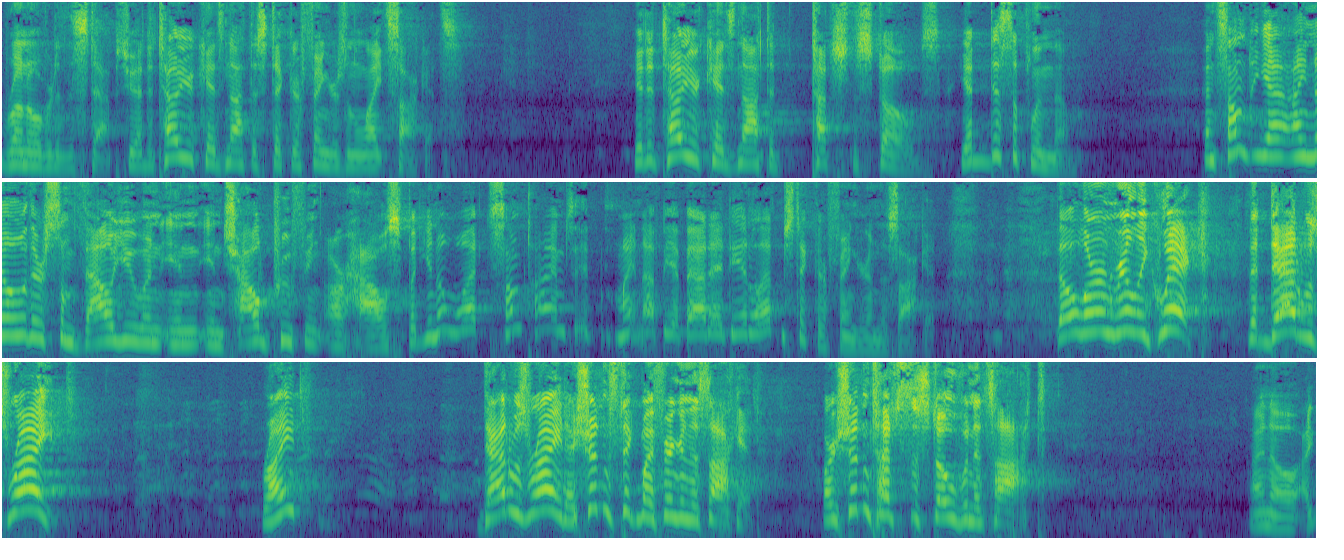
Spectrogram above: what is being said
run over to the steps. You had to tell your kids not to stick their fingers in light sockets. You had to tell your kids not to touch the stoves. You had to discipline them. And some, yeah, I know there's some value in, in, in child proofing our house, but you know what? Sometimes it might not be a bad idea to let them stick their finger in the socket. They'll learn really quick that dad was right. Right? Dad was right. I shouldn't stick my finger in the socket, or I shouldn't touch the stove when it's hot. I know, I,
